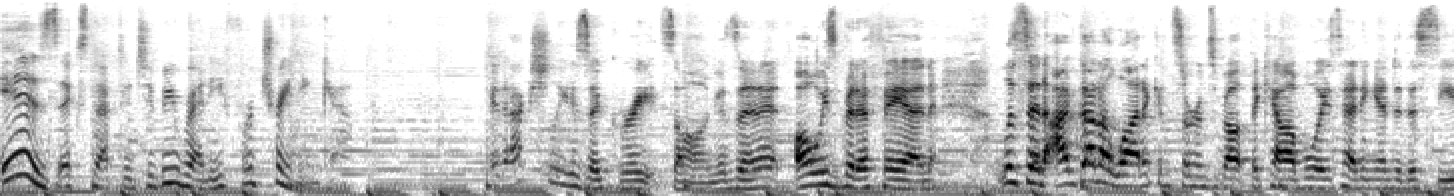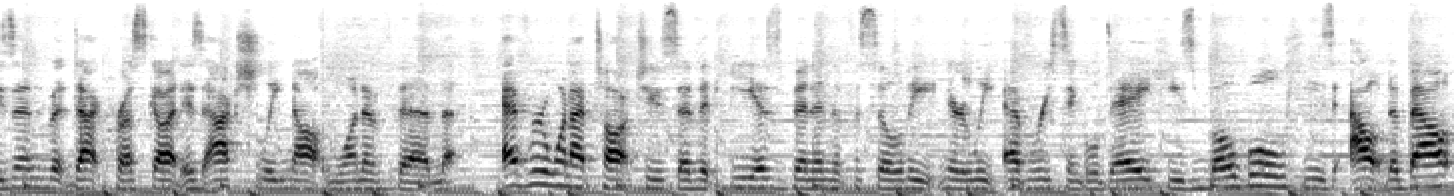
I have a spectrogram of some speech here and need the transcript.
is expected to be ready for training camp? It actually is a great song, isn't it? Always been a fan. Listen, I've got a lot of concerns about the Cowboys heading into the season, but Dak Prescott is actually not one of them. Everyone I've talked to said that he has been in the facility nearly every single day. He's mobile, he's out and about.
